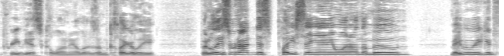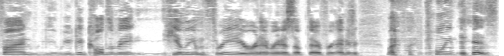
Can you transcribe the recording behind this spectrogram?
previous colonialism, clearly. But at least we're not displacing anyone on the moon. Maybe we could find, we could cultivate helium 3 or whatever it is up there for energy. My, my point is,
